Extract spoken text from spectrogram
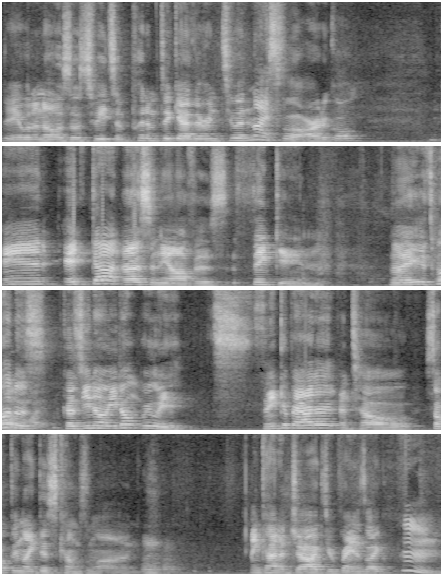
be able to notice those tweets and put them together into a nice little article. And it got us in the office thinking. Like it's one Oh, of those because you know you don't really think about it until something like this comes along Mhm. and kind of jogs your brain. It's like, hmm,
